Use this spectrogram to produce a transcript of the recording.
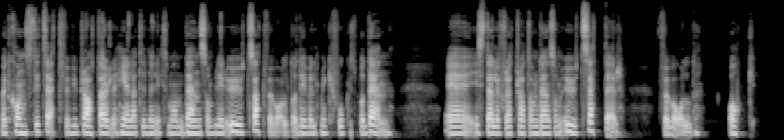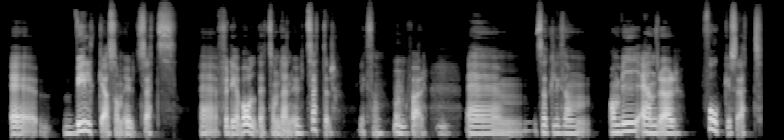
på ett konstigt sätt. För vi pratar hela tiden liksom om den som blir utsatt för våld och det är väldigt mycket fokus på den. Eh, istället för att prata om den som utsätter för våld och eh, vilka som utsätts eh, för det våldet som den utsätter liksom, folk mm. för. Mm. Ehm, så att liksom, om vi ändrar fokuset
